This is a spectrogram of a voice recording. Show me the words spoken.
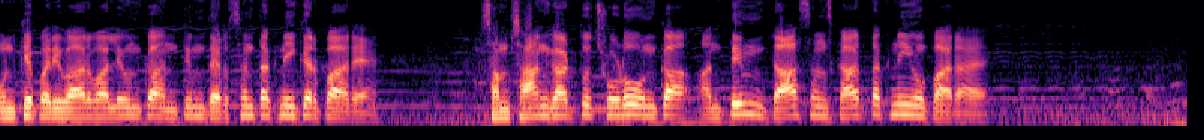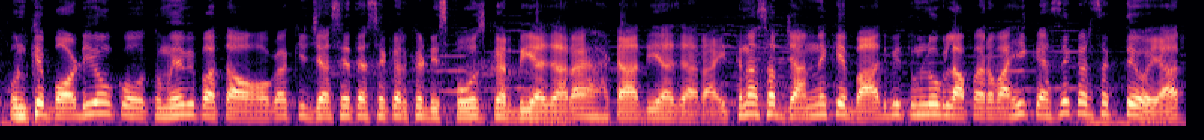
उनके परिवार वाले उनका अंतिम दर्शन तक नहीं कर पा रहे हैं। शमशान घाट तो छोड़ो उनका अंतिम दाह संस्कार तक नहीं हो पा रहा है। उनके बॉडियों को तुम्हें भी पता होगा कि जैसे तैसे करके डिस्पोज कर दिया जा रहा है हटा दिया जा रहा है। इतना सब जानने के बाद भी तुम लोग लापरवाही कैसे कर सकते हो यार?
